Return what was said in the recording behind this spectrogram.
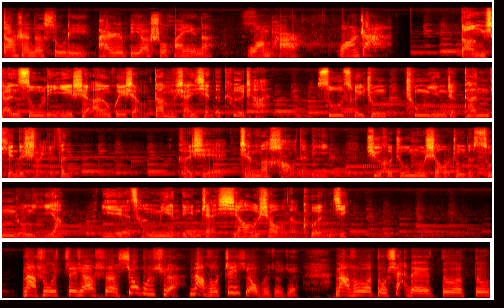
砀山的酥梨还是比较受欢迎的，王牌王炸。砀山酥梨是安徽省砀山县的特产，酥脆中充盈着甘甜的水分。可是这么好的梨。却和主母手中的松茸一样，也曾面临着销售的困境。那时候这些是销不出去，那时候真销不出去。那时候都现在都都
